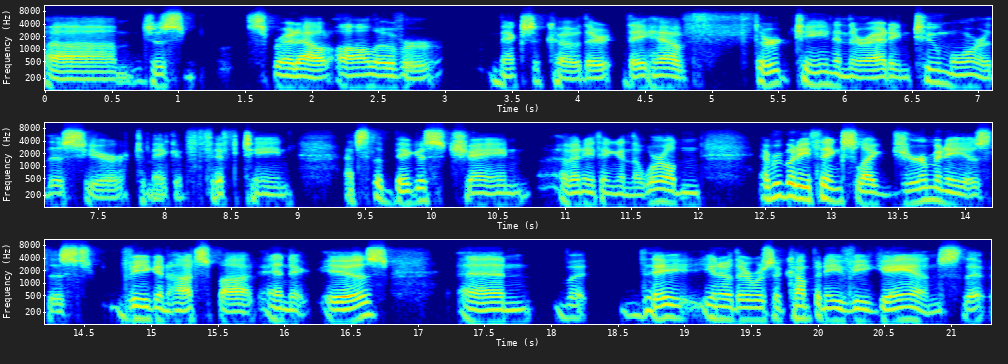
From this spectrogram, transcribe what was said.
um, just spread out all over Mexico. They they have 13 and they're adding two more this year to make it 15. That's the biggest chain of anything in the world. And everybody thinks like Germany is this vegan hotspot, and it is. And but they, you know, there was a company, Veganz, that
